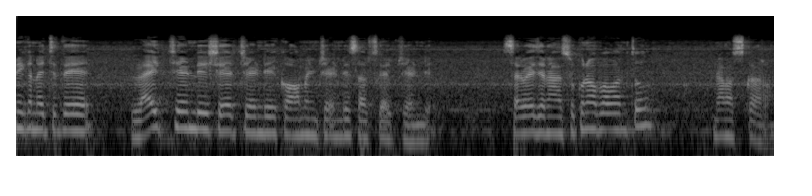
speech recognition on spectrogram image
మీకు నచ్చితే లైక్ చేయండి షేర్ చేయండి కామెంట్ చేయండి సబ్స్క్రైబ్ చేయండి. సర్వేజన సుఖనోభవంతు నమస్కారం.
